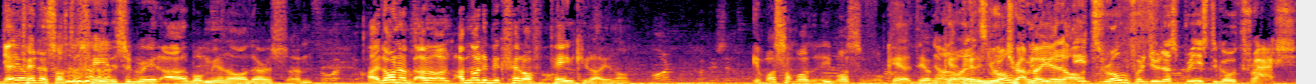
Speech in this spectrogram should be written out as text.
Defenders of the Faith is a great album. You know, there's. Um, I don't. I'm, I'm not a big fan of Painkiller. You know. It was not. It was okay. They, No, get, get it's a new wrong, drummer. for You Judas, know. it's wrong for Judas Priest to go thrash.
